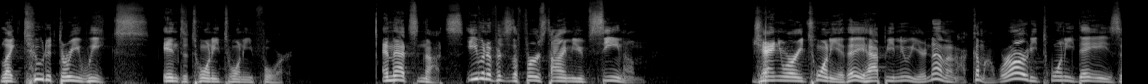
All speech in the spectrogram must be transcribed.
like two to three weeks into 2024. And that's nuts. Even if it's the first time you've seen them. January 20th. Hey, Happy New Year. No, no, no. Come on. We're already 20 days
